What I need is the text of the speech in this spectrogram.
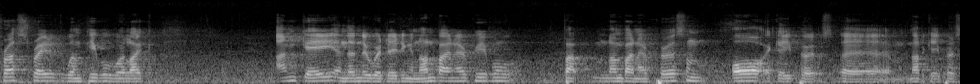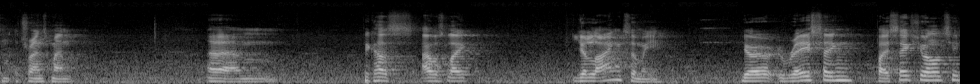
frustrated when people were like, "I'm gay," and then they were dating a non-binary people, non-binary person, or a gay person, uh, not a gay person, a trans man. Um, because I was like, "You're lying to me. You're erasing bisexuality,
